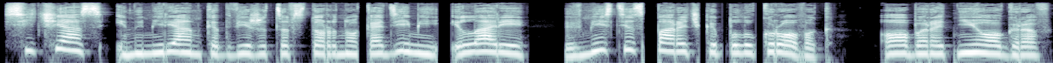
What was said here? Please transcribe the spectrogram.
Сейчас иномерянка движется в сторону Академии и Ларии вместе с парочкой полукровок, оборотни огров.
